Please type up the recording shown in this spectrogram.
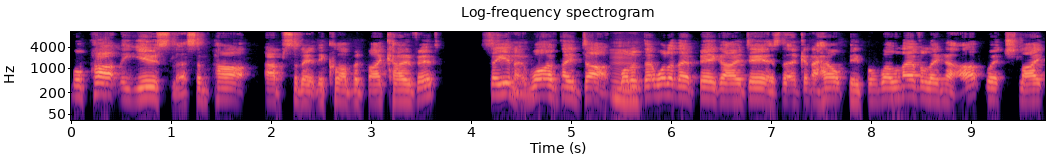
well, partly useless and part absolutely clobbered by COVID. So, you know, mm. what have they done? Mm. What, are their, what are their big ideas that are going to help people? Well, leveling up, which, like,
